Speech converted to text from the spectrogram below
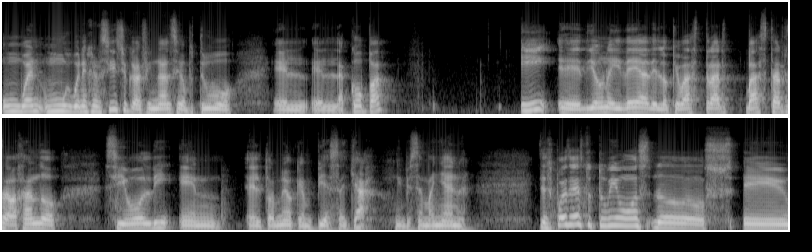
un, buen, un muy buen ejercicio que al final se obtuvo el, la copa y eh, dio una idea de lo que va a estar, va a estar trabajando Siboldi en el torneo que empieza ya, empieza mañana. Después de esto tuvimos los, eh,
